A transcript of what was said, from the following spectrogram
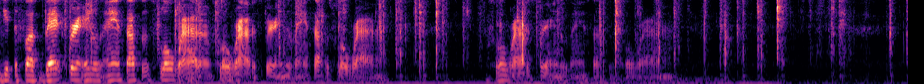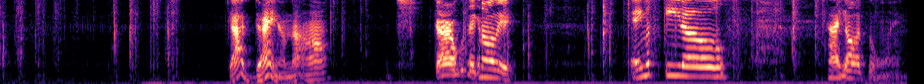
Get the fuck back. Spirit angels, ancestors, Flo Rida, Flo Rida, spirit angels, ancestors, Flo Rida. Flo Rida, spirit angels, ancestors, Flo Rida. God damn, nah. Girl, who's taking all that? Hey, mosquitoes. How y'all doing?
